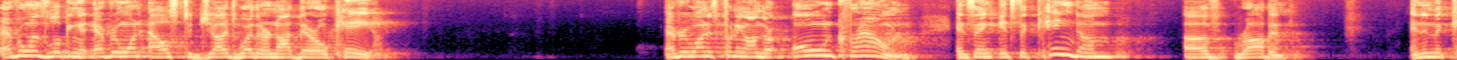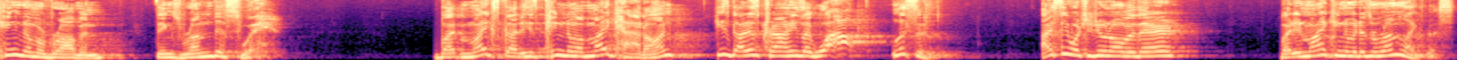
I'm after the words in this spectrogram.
Everyone's looking at everyone else to judge whether or not they're okay. Everyone is putting on their own crown and saying, it's the kingdom of Robin. And in the kingdom of Robin, things run this way. But Mike's got his kingdom of Mike hat on. He's got his crown. He's like, wow, listen, I see what you're doing over there. But in my kingdom, it doesn't run like this.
